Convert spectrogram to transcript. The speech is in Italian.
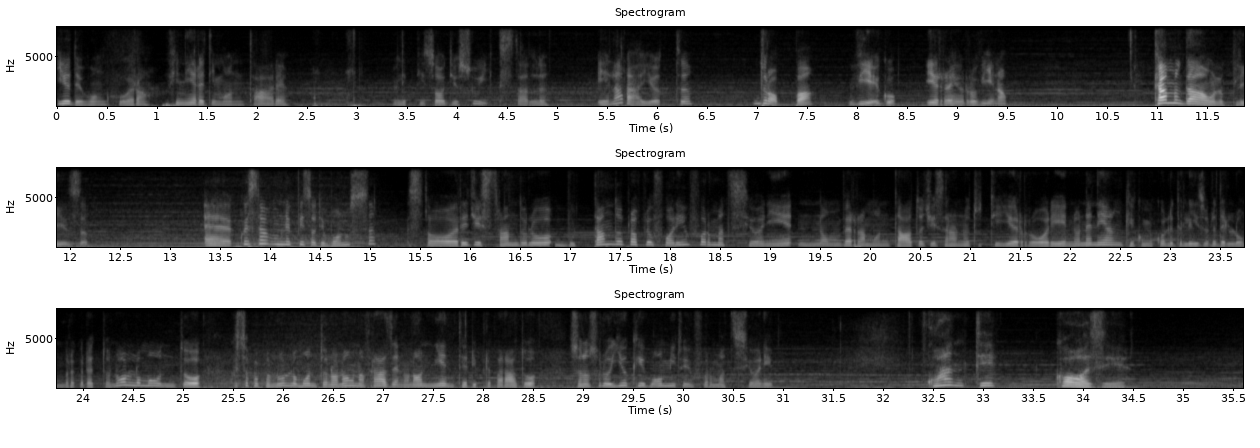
Io devo ancora finire di montare l'episodio su Ixtal e la Riot droppa Viego, il re in rovina. Calm down, please. Eh, questo è un episodio bonus. Sto registrandolo buttando proprio fuori informazioni. Non verrà montato, ci saranno tutti gli errori. Non è neanche come quello delle isole dell'ombra che ho detto non lo monto. Questo proprio non lo monto, non ho una frase, non ho niente di preparato. Sono solo io che vomito informazioni. Quante cose!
